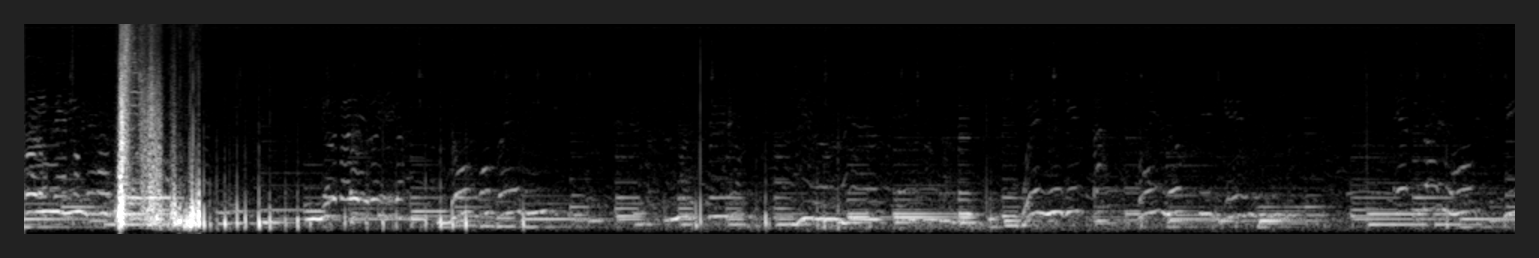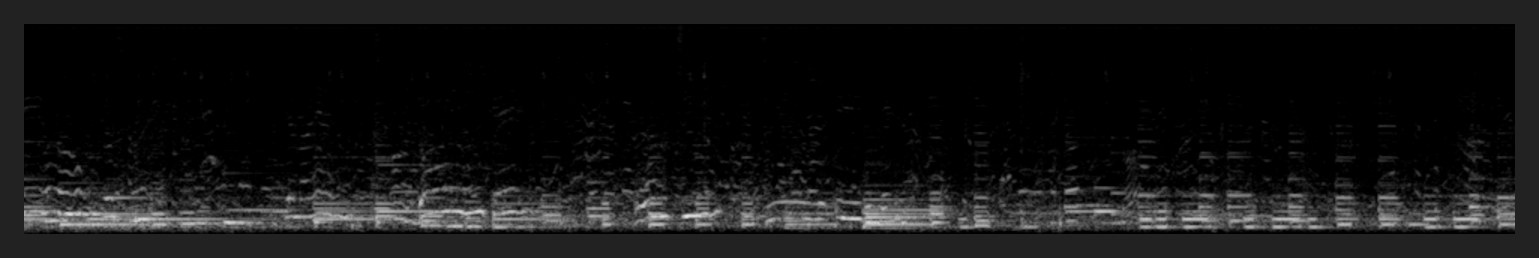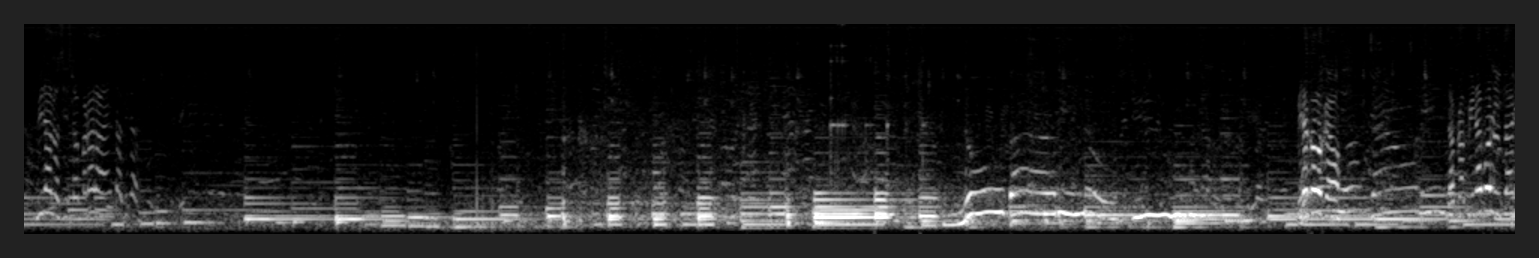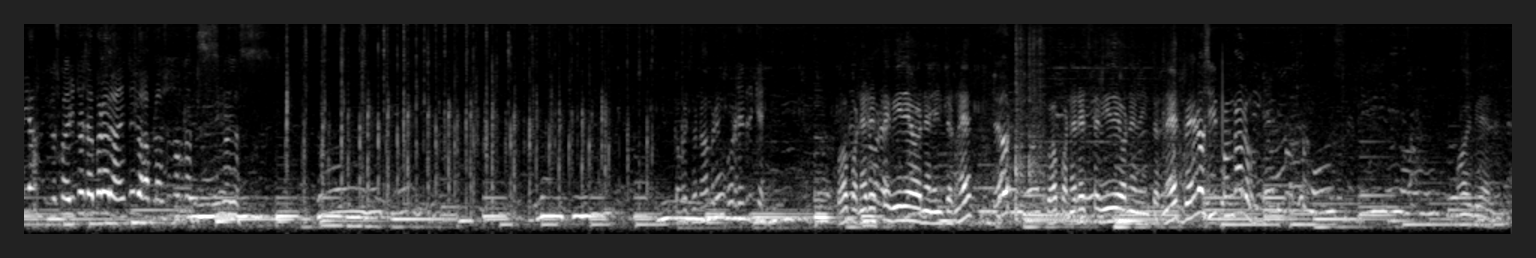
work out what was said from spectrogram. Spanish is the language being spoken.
Thank you. Míralo, si está para la venta, míralo. Mira cómo quedó. La propina es voluntaria, los cuadritos están para la venta y los aplausos son gratis. Gracias. ¿Cómo es su nombre? Jorge Enrique. ¿Puedo poner este video en el internet? ¿Puedo poner este video en el internet? Pero sí, póngalo. Muy bien.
